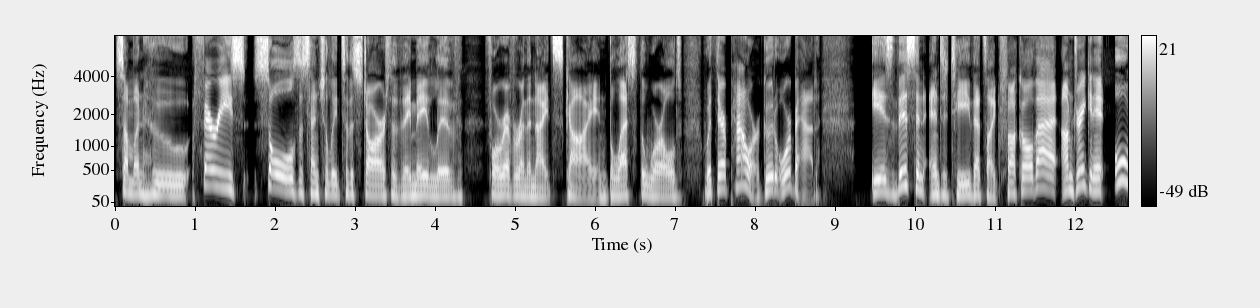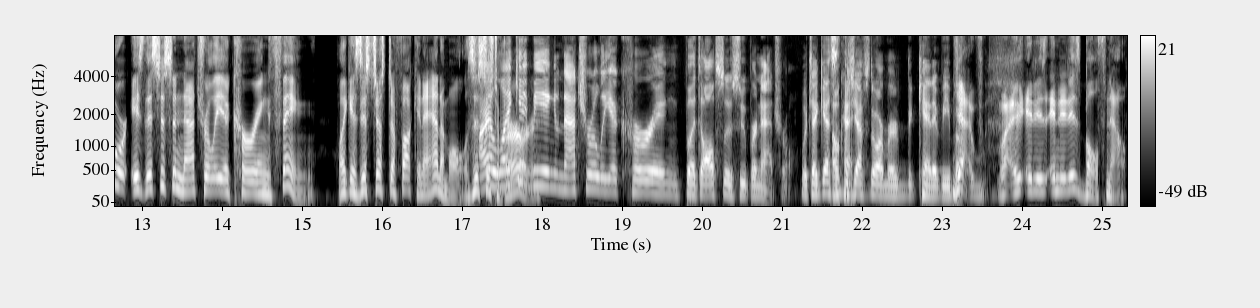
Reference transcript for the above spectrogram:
someone who ferries souls essentially to the stars so that they may live forever in the night sky and bless the world with their power, good or bad. Is this an entity that's like, fuck all that, I'm drinking it? Or is this just a naturally occurring thing? Like, is this just a fucking animal? Is this just a bird? I like bird? it being naturally occurring, but also supernatural, which I guess is Okay. the Jeff Stormer. Can it be both? yeah, well, it is, and it is both now.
